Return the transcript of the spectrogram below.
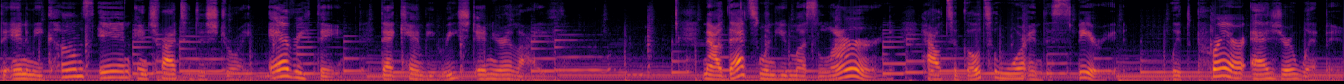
the enemy comes in and try to destroy everything that can be reached in your life. Now that's when you must learn how to go to war in the spirit with prayer as your weapon.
